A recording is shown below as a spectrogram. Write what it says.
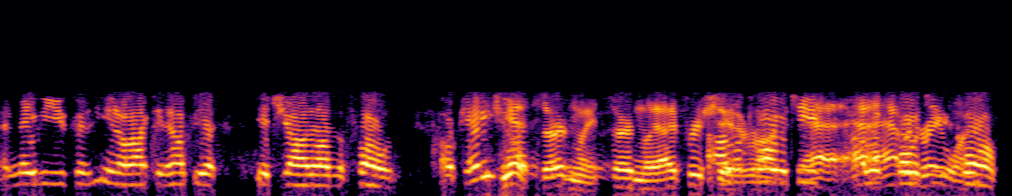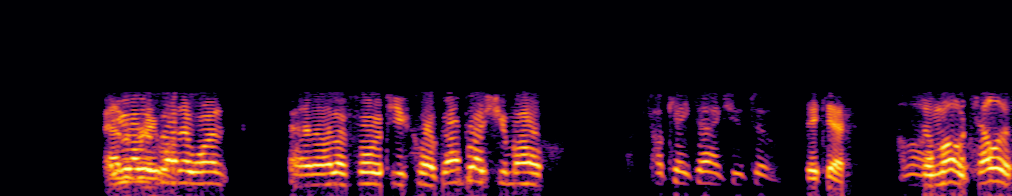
and maybe you can, you know, I can help you get you on on the phone. Okay? Yes, certainly, certainly. I appreciate I it, look Ron. forward to you. I look have forward a great to your one. call. Have And you a have great a one. better one, and I look forward to your call. God bless you, Moe. Okay, thanks. You too. Take care. Hello. So Moe, tell us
